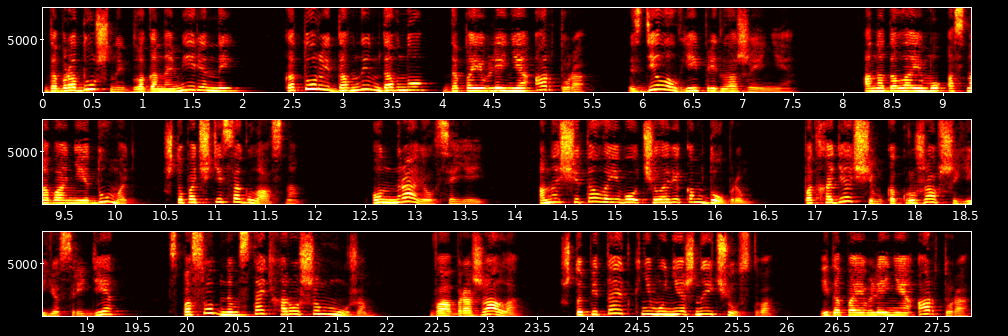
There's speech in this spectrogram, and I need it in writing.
добродушный, благонамеренный, который давным-давно до появления Артура сделал ей предложение. Она дала ему основание думать, что почти согласна. Он нравился ей. Она считала его человеком добрым, подходящим к окружавшей ее среде, способным стать хорошим мужем. Воображала, что питает к нему нежные чувства, и до появления Артура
